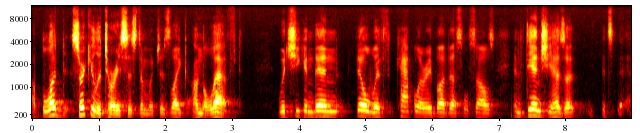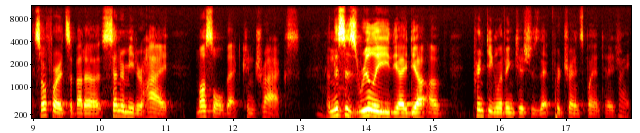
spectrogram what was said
a blood circulatory system, which is like on the left, which she can then fill with capillary blood vessel cells. And at the end, she has a, it's, so far it's about a centimeter high muscle that contracts. And this is really the idea of printing living tissues that for transplantation. Right.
